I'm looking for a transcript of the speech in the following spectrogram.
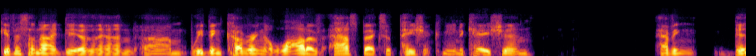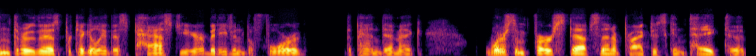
Give us an idea then. Um, we've been covering a lot of aspects of patient communication, having been through this, particularly this past year, but even before the pandemic. What are some first steps then a practice can take to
